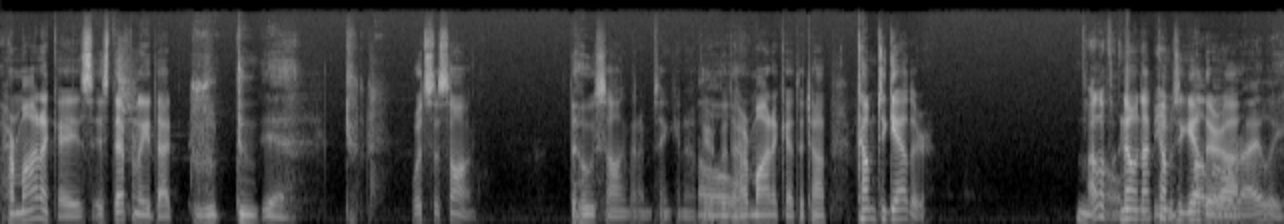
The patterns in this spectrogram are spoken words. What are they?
harmonica is is definitely that. Yeah. What's the song? The Who song that I'm thinking of here, with the Oh. harmonica at the top. Come together. I don't know. No, not come together. Bubba uh,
